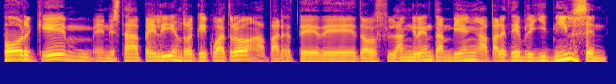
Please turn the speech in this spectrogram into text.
porque en esta peli, en Rocky 4, aparte de Dolph Langren, también aparece Brigitte Nielsen,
